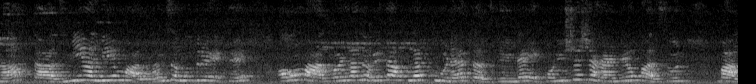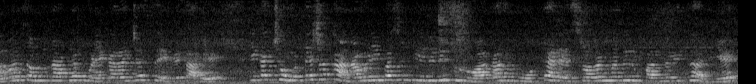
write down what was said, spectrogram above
ना? तर आज मी आली आहे मालवण समुद्र येथे. अहो मालवणला नव्हे तर आपल्या पुण्यातच. गेल्या एकोणीसशे शहाण्णवपासून मालवण समुद्र आपल्या पुणेकरांच्या सेवेत आहे. एका छोट्याशा खानावळीपासून केलेली सुरुवात आज मोठ्या रेस्टॉरंटमध्ये रूपांतरित झाली आहे.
